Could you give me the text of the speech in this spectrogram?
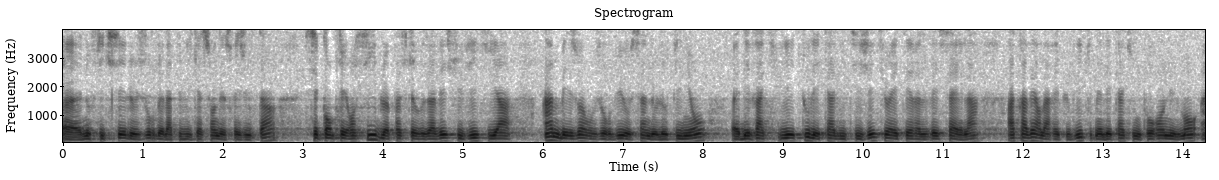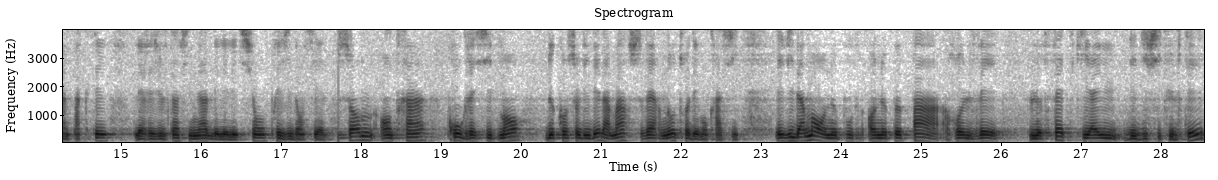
euh, nous fixer le jour de la publication de ce résultat. C'est compréhensible parce que vous avez suivi qu'il y a un besoin aujourd'hui au sein de l'opinion euh, d'évacuer tous les cas litigés qui ont été relevés ça et là à travers la République, mais des cas qui ne pourront nullement impacter les résultats finaux de l'élection présidentielle. Nous sommes en train progressivement de consolider la marche vers notre démocratie. Évidemment, on ne, peut, pas relever le fait qu'il y a eu des difficultés,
